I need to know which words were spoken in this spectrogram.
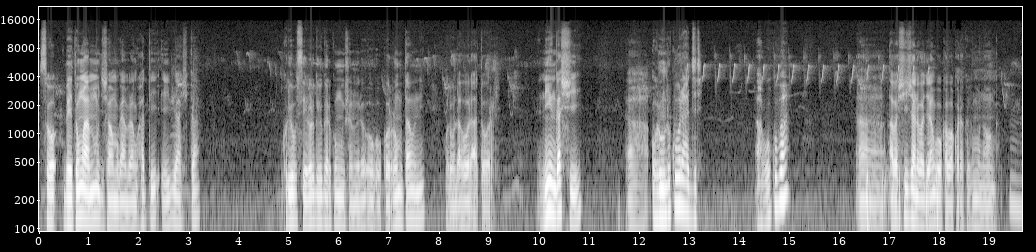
so Beto umwami umugisha bamugambira ngo hati eyi byashyika kuri obusero rwirugaruka mu ishomero okorora omu tawuni oronda aho oratorre ningashi ah, oronda oku oragire ahabwokuba ah, abashaija nibagira ngu okabakora kubi munonga hmm.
